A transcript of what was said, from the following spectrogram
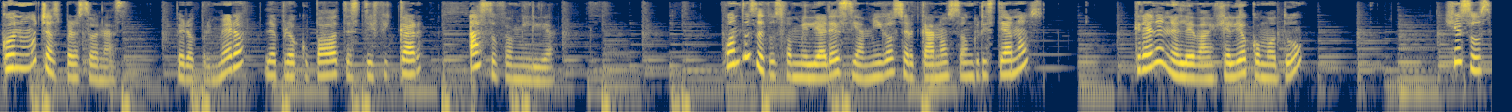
con muchas personas, pero primero le preocupaba testificar a su familia. ¿Cuántos de tus familiares y amigos cercanos son cristianos? ¿Creen en el Evangelio como tú? Jesús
